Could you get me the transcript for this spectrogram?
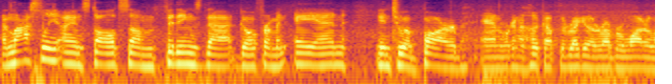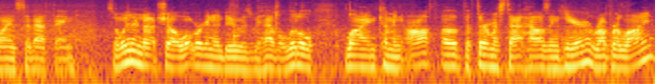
And lastly, I installed some fittings that go from an AN into a barb, and we're going to hook up the regular rubber water lines to that thing. So in a nutshell, what we're going to do is we have a little line coming off of the thermostat housing here, rubber line,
